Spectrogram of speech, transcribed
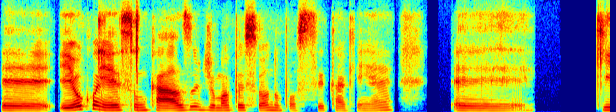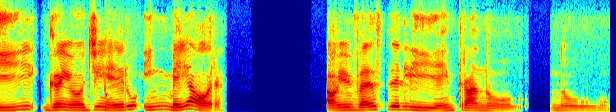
é, eu conheço um caso de uma pessoa, não posso citar quem é, é, que ganhou dinheiro em meia hora. Ao invés dele entrar no, no.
